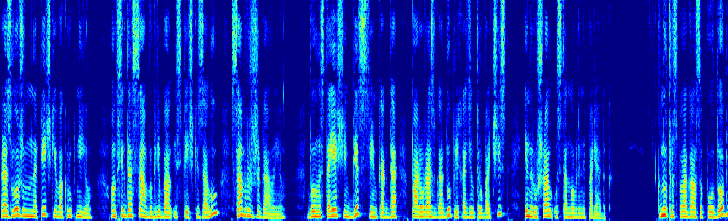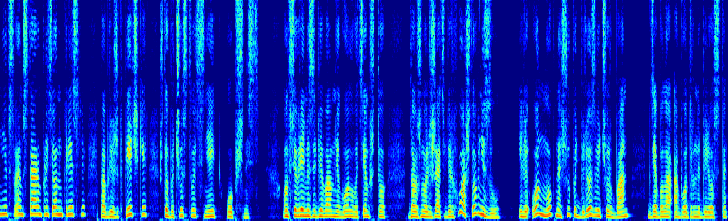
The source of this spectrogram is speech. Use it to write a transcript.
разложенным на печке вокруг нее. Он всегда сам выгребал из печки золу, сам разжигал ее. Был настоящим бедствием, когда пару раз в году приходил трубочист и нарушал установленный порядок. Кнут располагался поудобнее в своем старом плетеном кресле, поближе к печке, чтобы чувствовать с ней общность. Он все время забивал мне голову тем, что должно лежать вверху, а что внизу. Или он мог нащупать березовый чурбан, где была ободрана береста,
